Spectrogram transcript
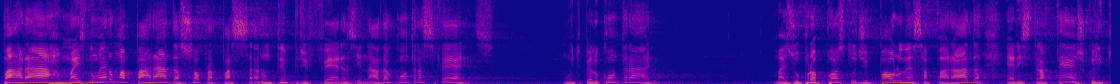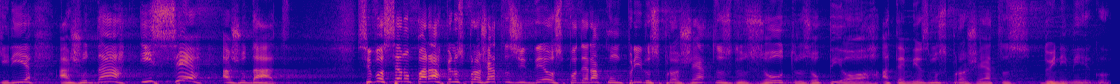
parar, mas não era uma parada só para passar um tempo de férias e nada contra as férias. Muito pelo contrário. Mas o propósito de Paulo nessa parada era estratégico, ele queria ajudar e ser ajudado. Se você não parar pelos projetos de Deus, poderá cumprir os projetos dos outros, ou pior, até mesmo os projetos do inimigo.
